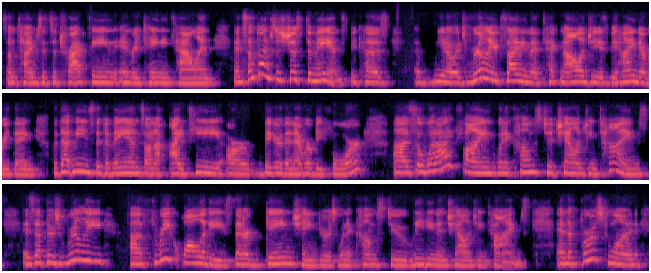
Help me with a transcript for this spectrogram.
Sometimes it's attracting and retaining talent. And sometimes it's just demands because you know, it's really exciting that technology is behind everything, but that means the demands on IT are bigger than ever before. Uh, so what I find when it comes to challenging times is that there's really uh, three qualities that are game changers when it comes to leading in challenging times. And the first one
